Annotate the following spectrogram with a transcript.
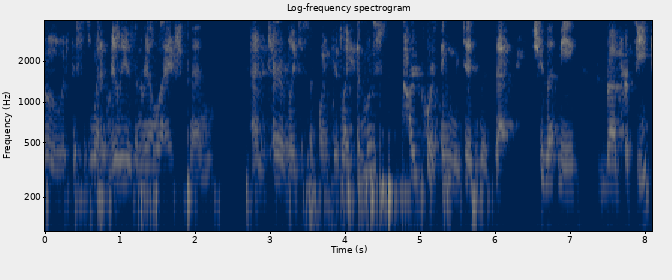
oh, if this is what it really is in real life, then I'm terribly disappointed. Like the most hardcore thing we did was that she let me rub her feet,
